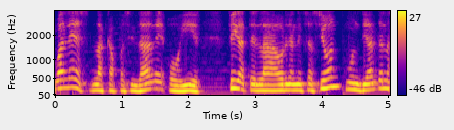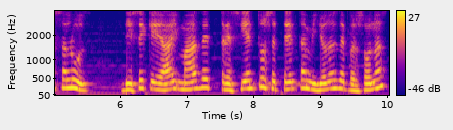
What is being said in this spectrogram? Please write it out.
¿Cuál es la capacidad de oír? Fíjate, la Organización Mundial de la Salud dice que hay más de 370 millones de personas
